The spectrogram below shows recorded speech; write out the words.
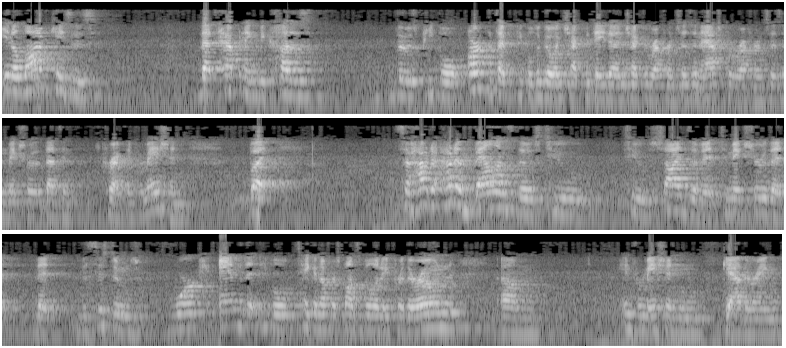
in a lot of cases, that's happening because those people aren't the type of people to go and check the data and check the references and ask for references and make sure that that's correct information. But so how to how to balance those two two sides of it to make sure that that the systems work and that people take enough responsibility for their own um, information gathering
